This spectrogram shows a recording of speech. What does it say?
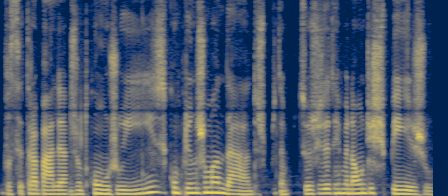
Você trabalha junto com o juiz cumprindo os mandados. Por exemplo, se o juiz determinar um despejo,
